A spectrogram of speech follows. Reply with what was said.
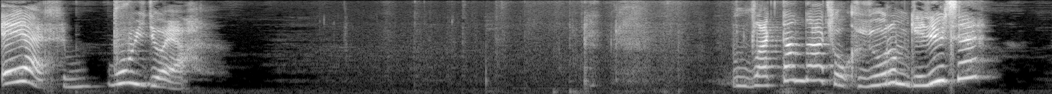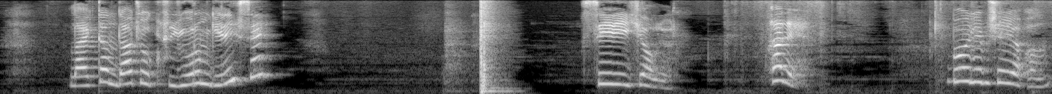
eğer bu videoya like'tan daha çok yorum gelirse like'tan daha çok yorum gelirse seri 2 alıyorum. Hadi. Böyle bir şey yapalım.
